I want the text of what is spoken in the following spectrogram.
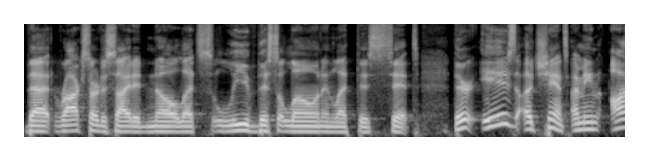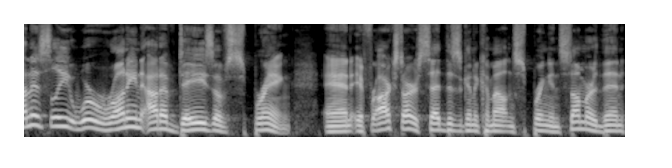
that Rockstar decided, no, let's leave this alone and let this sit. There is a chance. I mean, honestly, we're running out of days of spring. And if Rockstar said this is going to come out in spring and summer, then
